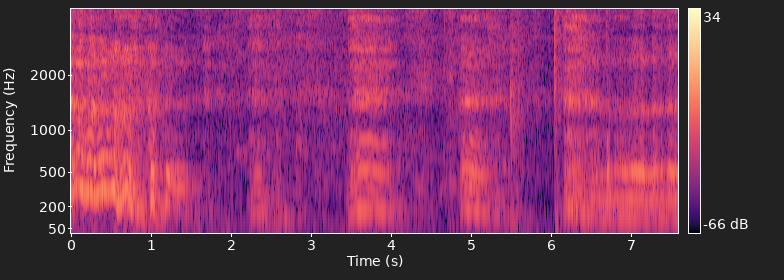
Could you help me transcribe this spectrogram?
はあ。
